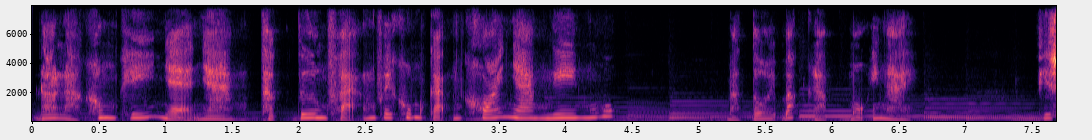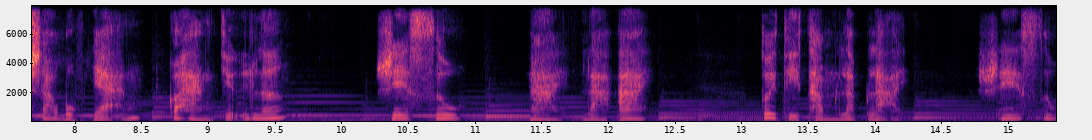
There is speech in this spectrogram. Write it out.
Đó là không khí nhẹ nhàng, thật tương phản với khung cảnh khói nhang nghi ngút mà tôi bắt gặp mỗi ngày. Phía sau bục giảng có hàng chữ lớn Giêsu ngài là ai? Tôi thì thầm lặp lại Giêsu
